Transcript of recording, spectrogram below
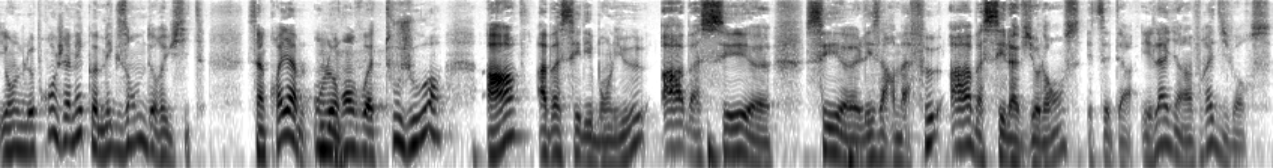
Et on ne le prend jamais comme exemple de réussite. C'est incroyable. On le renvoie toujours à ah bah c'est les banlieues, ah bah c'est euh, c'est euh, les armes à feu, ah bah c'est la violence, etc. Et là il y a un vrai divorce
